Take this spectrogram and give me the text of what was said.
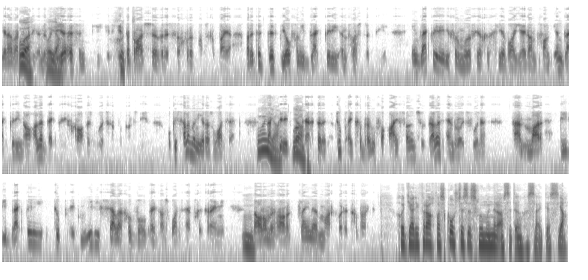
jy nou wat o, die individu ja. is en die, die enterprise server is vir groot maatskappye. Maar dit is dis deel van die BlackBerry infrastruktuur. En BlackBerry het die vermoë vir jou gegee waar jy dan van een BlackBerry na 'n ander BlackBerry gratis boodskappe kan stuur op dieselfde manier as WhatsApp. O, ja, BlackBerry het ook ja. egter 'n toep uitgebring vir iPhones sowel as Android fone. Um, maar die die BlackBerry toep het nie dieselfde gewildheid as WhatsApp gekry nie. Mm. Daarom is daar 'n kleiner mark wat dit gebruik. Goed, ja, die vraag was kostes is glo minder as dit ingesluit is. Ja.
